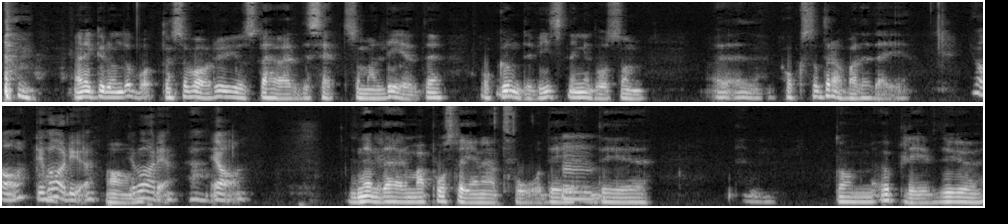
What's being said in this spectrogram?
Men i grund och botten så var det ju just det här det sätt som man levde och undervisningen då som eh, också drabbade dig. Ja, det var det ju. Ja. Det var det. Ja. Du nämnde här om Apostlagärningarna 2. Det, Mm. det, de upplevde ju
